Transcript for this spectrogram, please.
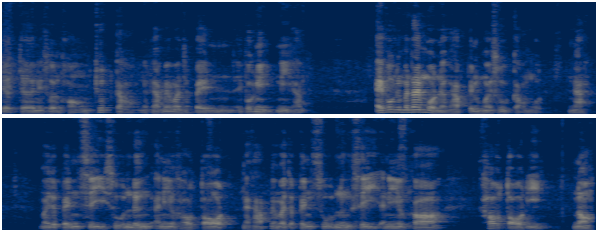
เจอเจอในส่วนของชุดเก่านะครับ ไม่ว่าจะเป็นไอ้พวกนี้นี่ครับ ไอ้พวกนี้มันได้หมดนะครับ เป็นหวยสูตรเก่าหมดนะมันจะเป็น 401 อันนี้ก็เข้าโต๊ดนะครับไม่ว่าจะเป็น 014 อันนี้ก็เข้าโต๊ดอีกเนาะ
